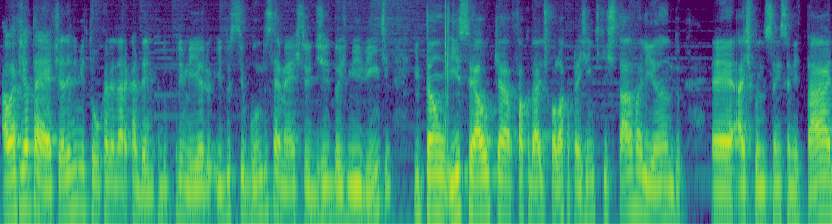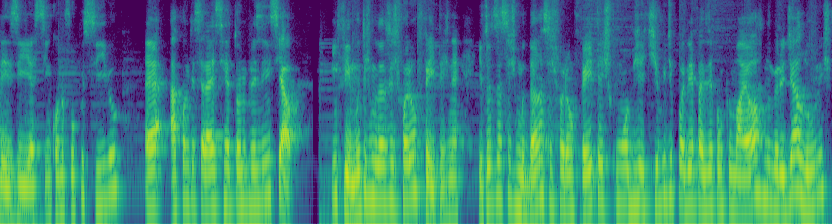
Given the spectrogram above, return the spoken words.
A UFJF já delimitou o calendário acadêmico do primeiro e do segundo semestre de 2020, então isso é algo que a faculdade coloca para a gente que está avaliando é, as condições sanitárias e assim, quando for possível, é, acontecerá esse retorno presencial. Enfim, muitas mudanças foram feitas, né? E todas essas mudanças foram feitas com o objetivo de poder fazer com que o maior número de alunos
